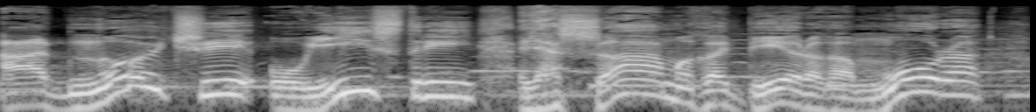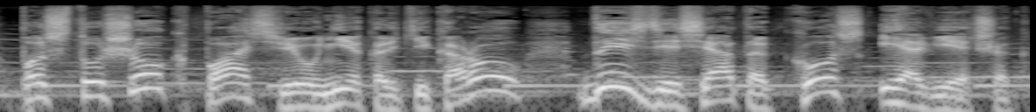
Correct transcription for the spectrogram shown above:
Аднойчы у Истрии, ля самага берага мора пастушок пасвіў некалькі кароў ды з дзясятак коз і авечак.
